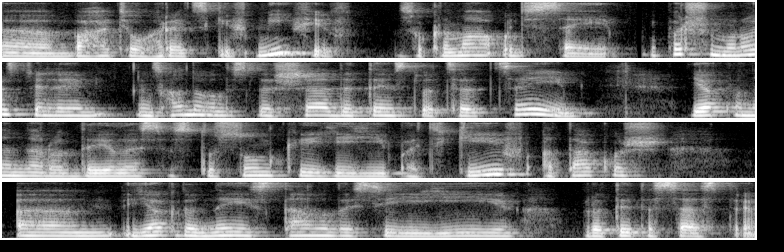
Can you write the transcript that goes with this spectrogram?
е, багатьох грецьких міфів, зокрема Одіссеї. У першому розділі згадувалось лише дитинство Церцеї, як вона народилася, стосунки її батьків, а також е, як до неї ставилися її брати та сестри.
